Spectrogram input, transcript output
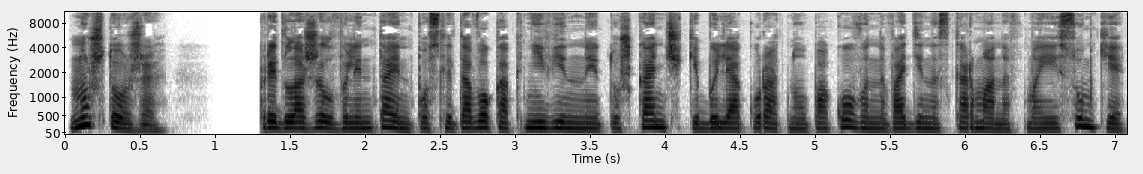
«Ну что же», — предложил Валентайн после того, как невинные тушканчики были аккуратно упакованы в один из карманов моей сумки,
